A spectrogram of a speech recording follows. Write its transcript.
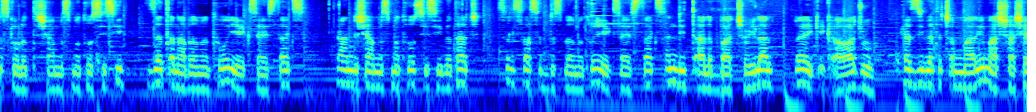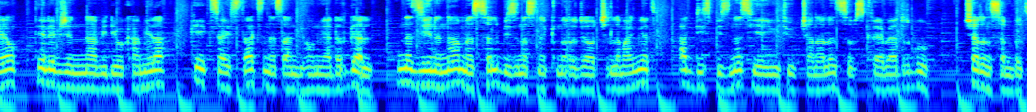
እስከ 2500 ሲሲ 90 በመቶ የኤክሳይዝ ታክስ ከ1500 ሲሲ በታች 66 በመቶ የኤክሳይዝ ታክስ እንዲጣልባቸው ይላል ረቂቅ አዋጁ። ከዚህ በተጨማሪ ማሻሻያው ቴሌቪዥንና ቪዲዮ ካሜራ ከኤክሳይዝ ታክስ ነፃ እንዲሆኑ ያደርጋል። እነዚህንና መሰል ቢዝነስ ነክ መረጃዎችን ለማግኘት አዲስ ቢዝነስ የዩቲዩብ ቻናልን subscribe ያድርጉ። ቸርን ሰንብት።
